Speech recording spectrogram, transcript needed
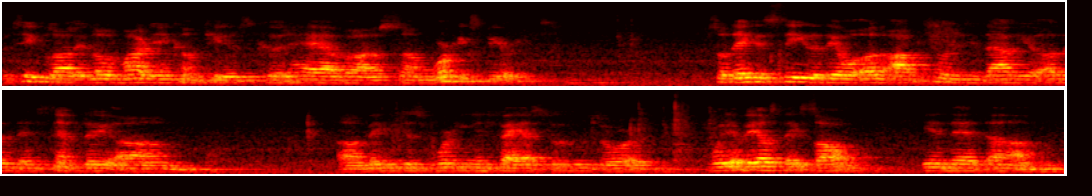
particularly low to moderate income kids, could have uh, some work experience. So they could see that there were other opportunities out here other than simply um, uh, maybe just working in fast foods or whatever else they saw in that um,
